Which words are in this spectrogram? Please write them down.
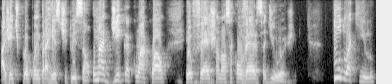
a gente propõe para restituição. Uma dica com a qual eu fecho a nossa conversa de hoje. Tudo aquilo,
